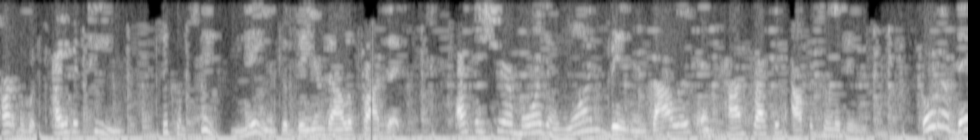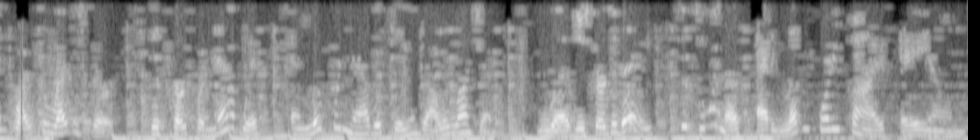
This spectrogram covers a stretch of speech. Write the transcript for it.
partner with private teams to complete millions of billion dollar projects as they share more than $1 billion in contracting opportunities. Go to Eventbrite to register. Just search for NABWIC and look for NABWIC Billion Dollar Luncheon. Register today to join us at 1145 a.m.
